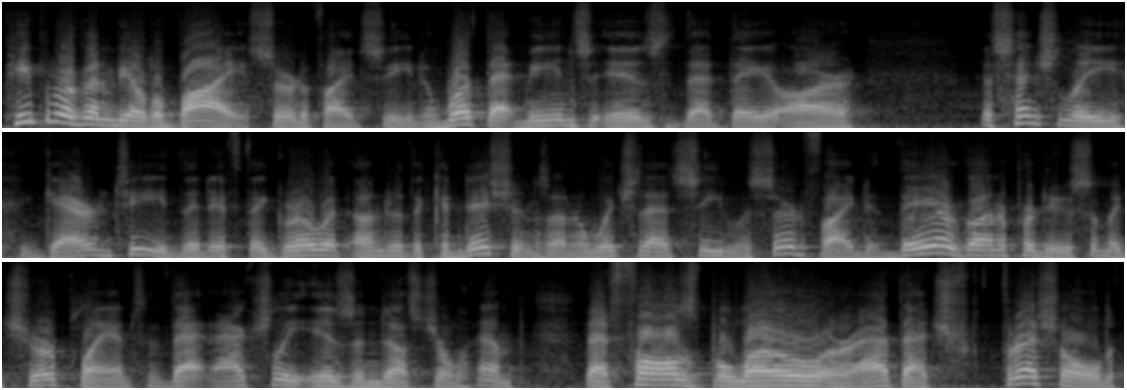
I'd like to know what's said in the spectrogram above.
people are going to be able to buy certified seed. And what that means is that they are essentially guaranteed that if they grow it under the conditions under which that seed was certified, they are going to produce a mature plant that actually is industrial hemp, that falls below or at that threshold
